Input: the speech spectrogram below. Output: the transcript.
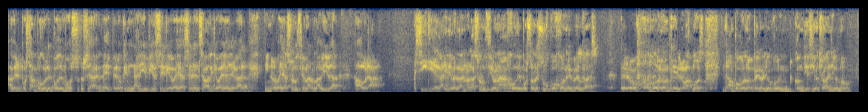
a ver, pues tampoco le podemos, o sea, espero que nadie piense que vaya a ser el chaval que vaya a llegar y nos vaya a solucionar la vida. Ahora, si llega y de verdad no la soluciona, joder, pues solo sus cojones belgas. Pero, pero vamos, tampoco lo espero yo con, con 18 años, ¿no?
